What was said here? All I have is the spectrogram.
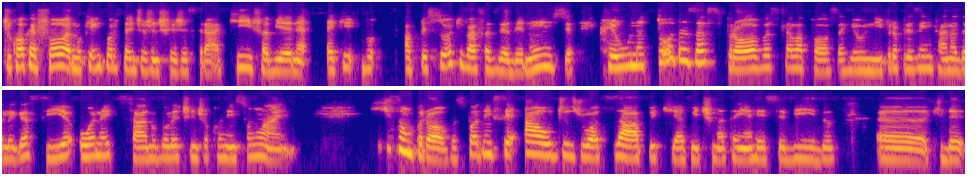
De qualquer forma, o que é importante a gente registrar aqui, Fabiana, é que a pessoa que vai fazer a denúncia reúna todas as provas que ela possa reunir para apresentar na delegacia ou anexar no boletim de ocorrência online. O que, são provas? Podem ser áudios de WhatsApp que a vítima tenha recebido, uh, que, de,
